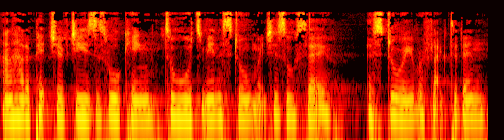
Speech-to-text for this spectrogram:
and I had a picture of Jesus walking towards me in a storm, which is also a story reflected in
